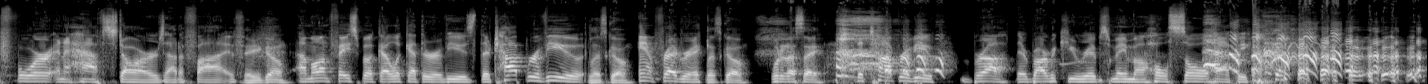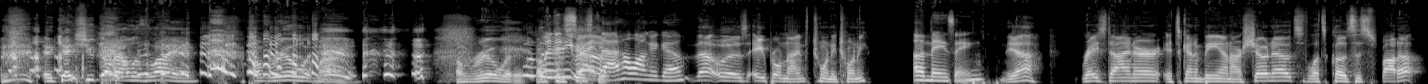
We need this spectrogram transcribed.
four and a half stars out of five. There you go. I'm on Facebook. I look at the reviews. Their top review, Let's go. Ant Frederick. Let's go. What did I say? The top review, bruh, their barbecue ribs made my whole soul happy. In case you thought I was lying, I'm real with mine. I'm real with it. I'm when did he write that? How long ago? that was April 9th, 2020. Amazing. Yeah. Ray's Diner. It's going to be on our show notes. Let's close this spot up.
